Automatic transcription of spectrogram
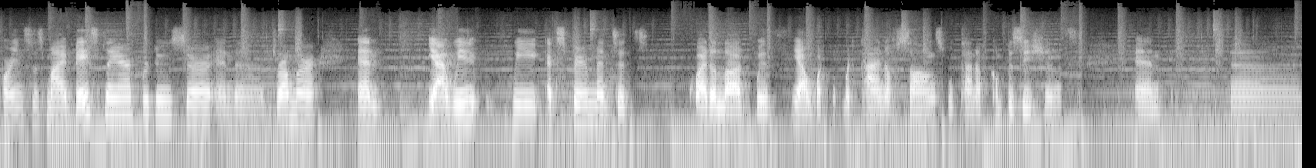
for instance my bass player producer and a drummer and yeah we we experimented quite a lot with yeah what what kind of songs what kind of compositions and um,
